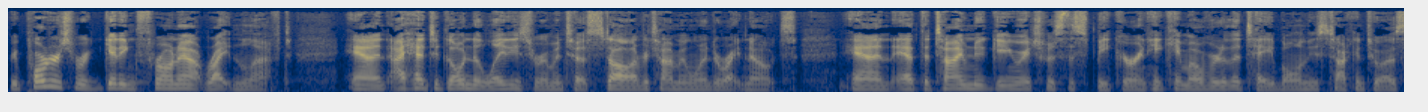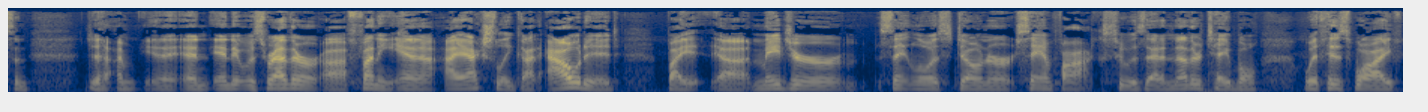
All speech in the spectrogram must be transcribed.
reporters were getting thrown out right and left. And I had to go into the ladies' room into a stall every time I wanted to write notes. And at the time, Newt Gingrich was the speaker, and he came over to the table and he's talking to us, and and and it was rather uh, funny. And I actually got outed by uh, major St. Louis donor Sam Fox, who was at another table with his wife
